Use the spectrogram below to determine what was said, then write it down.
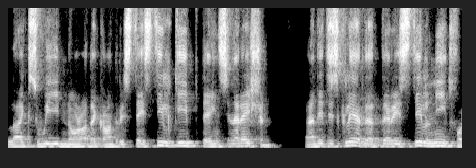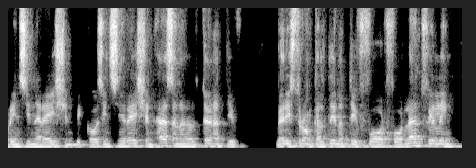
like Sweden or other countries, they still keep the incineration. And it is clear that there is still need for incineration because incineration has an alternative, very strong alternative for, for landfilling.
